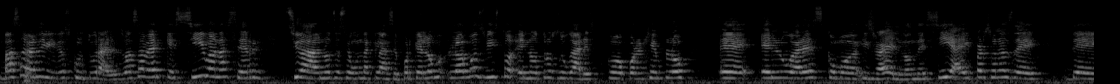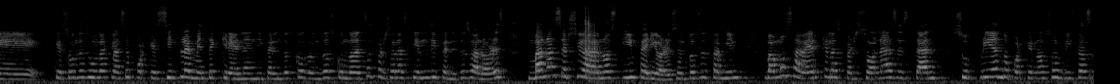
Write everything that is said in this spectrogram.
vas a ver divididos culturales, vas a ver que sí van a ser ciudadanos de segunda clase, porque lo, lo hemos visto en otros lugares, como por ejemplo eh, en lugares como Israel, donde sí hay personas de, que son de segunda clase porque simplemente creen en diferentes cosas. Entonces, cuando estas personas tienen diferentes valores, van a ser ciudadanos inferiores. Entonces, también vamos a ver que las personas están sufriendo porque no son vistas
